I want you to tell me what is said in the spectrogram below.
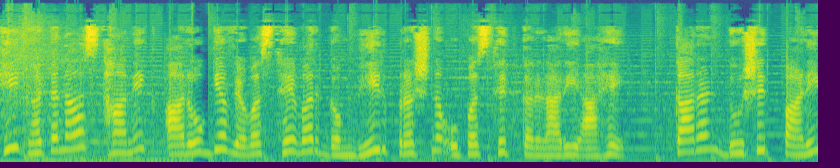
ही घटना स्थानिक आरोग्य व्यवस्थेवर गंभीर प्रश्न उपस्थित करणारी आहे. कारण दूषित पाणी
